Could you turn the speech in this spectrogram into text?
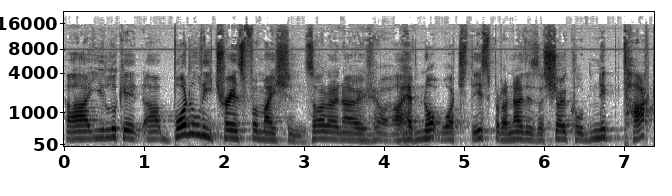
Uh, you look at uh, bodily transformations. I don't know, I have not watched this, but I know there's a show called Nip Tuck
